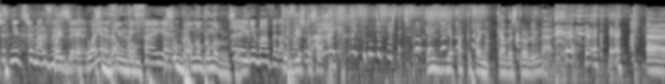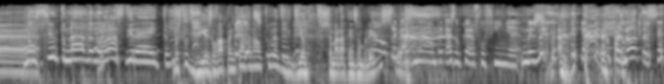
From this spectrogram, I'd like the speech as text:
bruxa tinha que se chamar Wanda? Pois é, Eu acho e era um belo nome. e feia. Acho um belo nome para uma bruxa. A rainha má Wanda. Olha, não devias achas passar- Ai, ai, Ei, pá, que pancada extraordinária. Ah, Não sinto nada no braço direito. Mas tu devias levar pancada na altura, de- deviam-te chamar a atenção para Não, isso. por acaso não, por acaso não, porque eu era fofinha. Mas Pois nota-se.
